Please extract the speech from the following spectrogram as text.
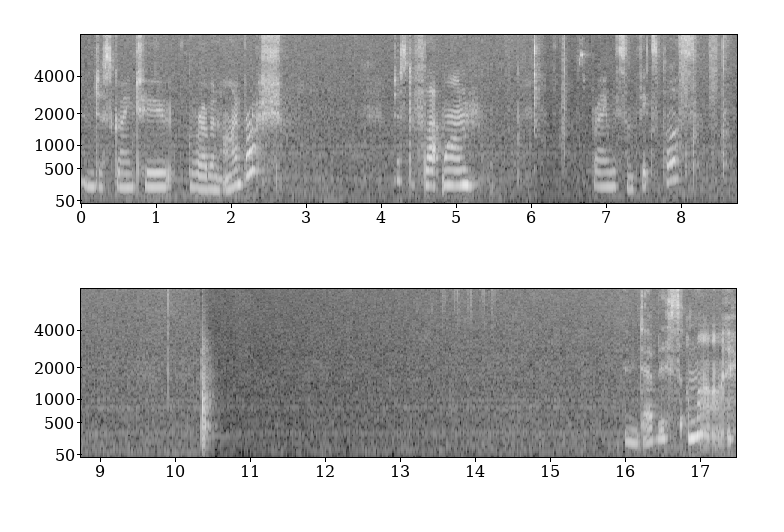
I'm just going to grab an eye brush, just a flat one, spraying with some Fix Plus. And dab this on my eye.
